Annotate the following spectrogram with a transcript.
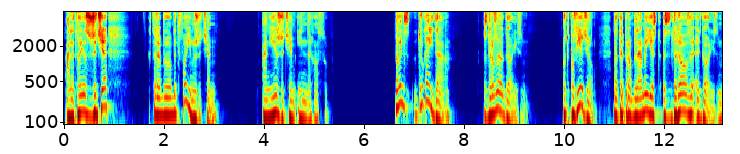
Ale to jest życie, które byłoby Twoim życiem, a nie życiem innych osób. No więc druga idea. Zdrowy egoizm. Odpowiedzią na te problemy jest zdrowy egoizm,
